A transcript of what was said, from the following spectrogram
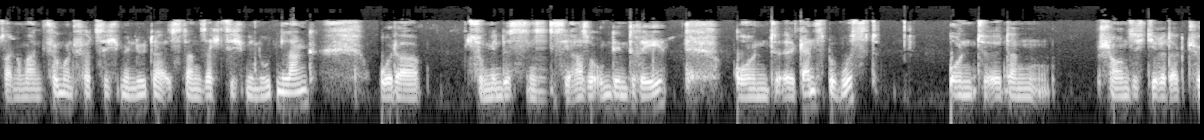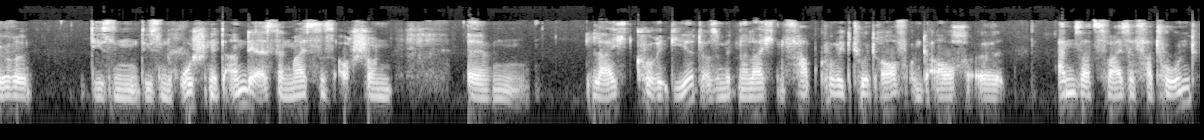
sagen wir mal 45 Minuten ist dann 60 Minuten lang oder zumindest ja so um den Dreh und äh, ganz bewusst und äh, dann schauen sich die Redakteure diesen diesen Rohschnitt an der ist dann meistens auch schon ähm, leicht korrigiert, also mit einer leichten Farbkorrektur drauf und auch äh, ansatzweise vertont,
